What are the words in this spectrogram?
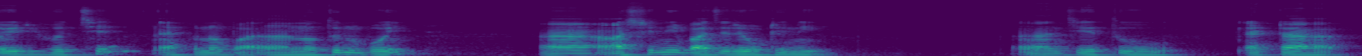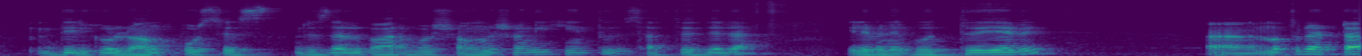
তৈরি হচ্ছে। এখনও নতুন বই আসেনি, বাজারে ওঠেনি। যেহেতু একটা দীর্ঘ লং প্রসেস রেজাল্ট বার হওয়ার সঙ্গে সঙ্গে কিন্তু ছাত্রছাত্রীরা ইলেভেনে ভর্তি হয়ে যাবে। নতুন একটা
